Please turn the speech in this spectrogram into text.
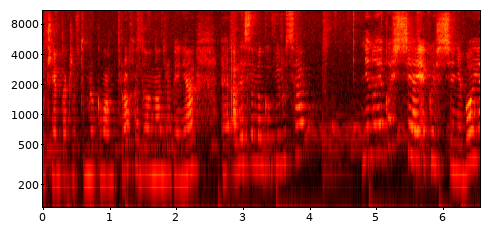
uczniem, także w tym roku mam trochę do nadrobienia, e, ale samego wirusa nie no, jakoś się, jakoś się nie boję.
